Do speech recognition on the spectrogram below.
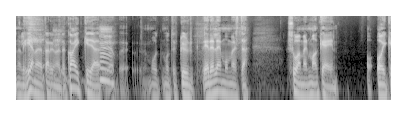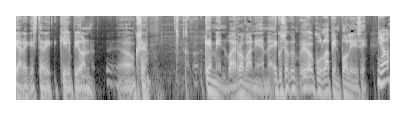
ne oli hienoja tarinoita kaikki. Ja, mm. ja, Mutta mut kyllä edelleen mun mielestä Suomen makein oikea rekisterikilpi on, onko se Kemin vai Rovaniemi? Eikö se joku Lapin poliisi, Joo.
